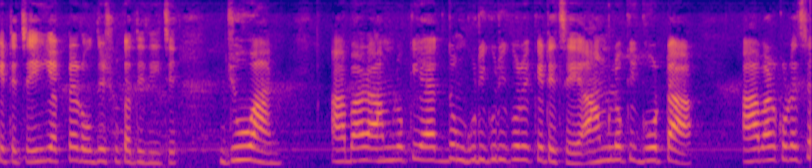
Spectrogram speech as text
কেটেছে, এই একটা রোদে শুকাতে দিয়েছে। জুয়ান আবার আমলকি একদম গুড়ি গুড়ি করে কেটেছে, আমলকি গোটা, আবার করেছে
